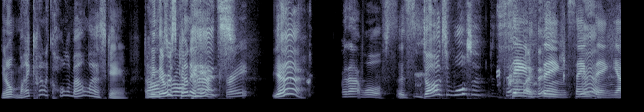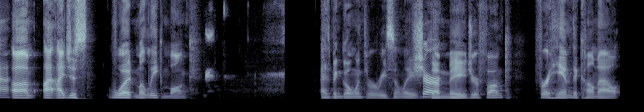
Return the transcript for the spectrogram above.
You know, Mike kind of called him out last game. I mean, there Dogs was roll in kind of packs, hints, right? Yeah. Or that wolves. It's dogs and wolves. Are Same thing. Same Yeah. thing. Yeah. Um, I, I just what Malik Monk has been going through recently. Sure. the major funk for him to come out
